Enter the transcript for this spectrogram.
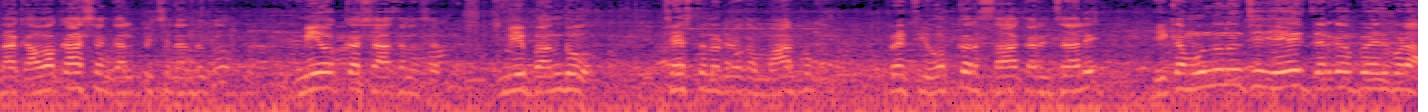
నాకు అవకాశం కల్పించినందుకు మీ యొక్క శాసనసభ్యులు మీ బంధువు చేస్తున్నటువంటి ఒక మార్పుకు ప్రతి ఒక్కరు సహకరించాలి. ఇక ముందు నుంచి ఏ జరగబోయేది కూడా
